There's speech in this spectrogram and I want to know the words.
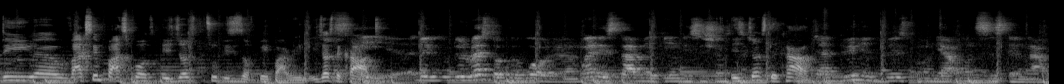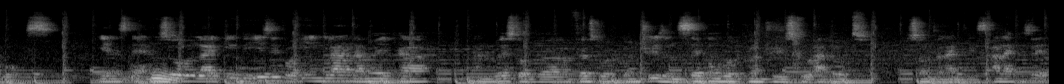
the uh, vaccine passport is just two pieces of paper? Really, it's just a card. See, uh, the, the rest of the world, uh, when they start making decisions, It's like just a card. they are doing it based on their own system that works. You understand? Hmm. So, like, it'd be easy for England, America, and the rest of the first world countries and second world countries to adopt something like this. And like you said,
